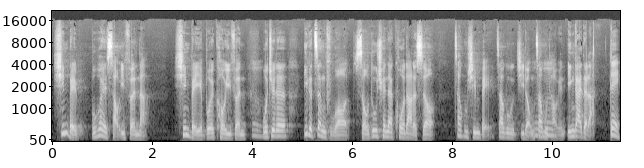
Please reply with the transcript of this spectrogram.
新北不会少一分呐，新北也不会扣一分。嗯，我觉得一个政府哦，首都圈在扩大的时候，照顾新北、照顾基隆、照顾桃园，应该的啦。对，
